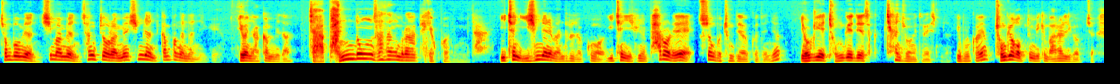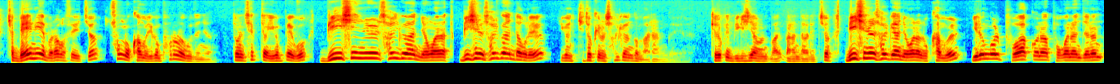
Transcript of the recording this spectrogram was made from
전 보면 심하면 상습적으로 하면 10년 깜빵 간다는 얘기예요. 이건 약갑니다. 자, 반동사상문화 배격법입니다. 2020년에 만들어졌고 2020년 8월에 수정 보충되었거든요. 여기에 종교에 대해서 끔찍한 조항이 들어있습니다. 이거 볼까요? 종교가 없으면 이렇게 말할 리가 없죠. 자, 맨 위에 뭐라고 써있죠? 성록하면 이건 포로로거든요. 또는 책정 이건 빼고 미신을 설교한 영화나 미신을 설교한다고 그래요? 이건 기독교를 설교한 거 말하는 거예요. 기독교 미신이라고 말한다 그랬죠. 미신을 설교한 영화나 녹화물 이런 걸 보았거나 보관한 자는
